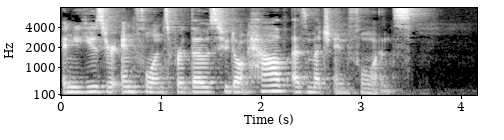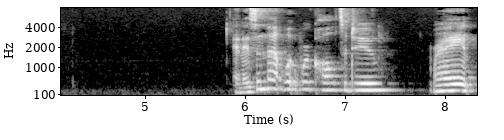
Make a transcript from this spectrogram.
and you use your influence for those who don't have as much influence. And isn't that what we're called to do, right?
